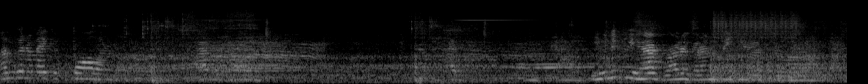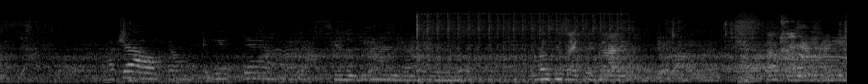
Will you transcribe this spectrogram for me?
I'm gonna make a crawler. Have a crawler. Have- Even if you have runners, I don't think you have to run. Watch out, don't get down. See, look, you don't really have to run. Unless it's like a guy. Okay, I I did.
